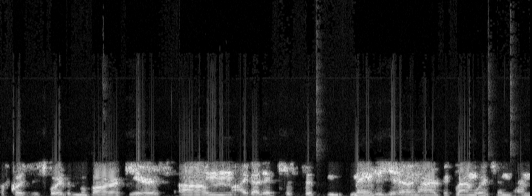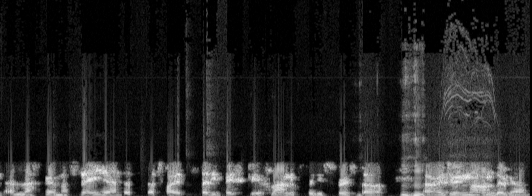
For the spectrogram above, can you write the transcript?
of course, these were the Mubarak years. Um, I got interested mainly, you know, in Arabic language and, and, and Lahja Masriya, and that, that's why I studied basically Islamic studies first uh, mm-hmm. uh, during my undergrad.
